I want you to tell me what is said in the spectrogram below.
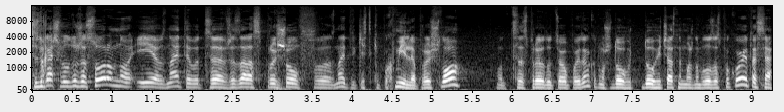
Чесно кажучи, було дуже соромно, і знаєте, от вже зараз пройшов, знаєте, якесь таке похмілля пройшло. От це з приводу цього поєдинку, тому що довго, довгий час не можна було заспокоїтися.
